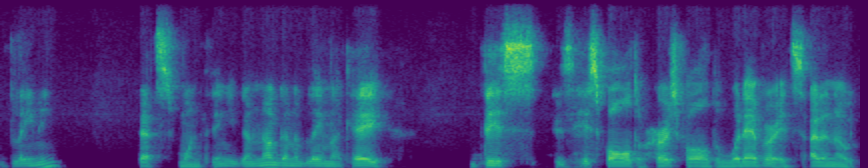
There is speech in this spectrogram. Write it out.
blaming, that's one thing. You're not gonna blame like, hey, this is his fault or her fault or whatever. It's I don't know.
